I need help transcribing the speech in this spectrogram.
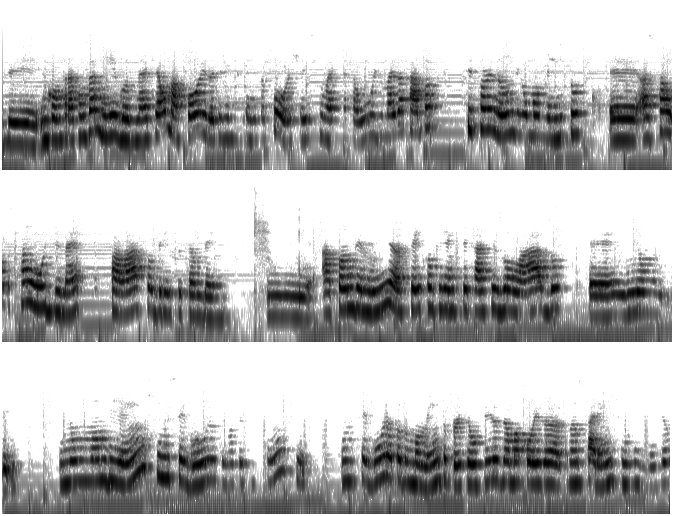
de encontrar com os amigos, né? Que é uma coisa que a gente pensa, poxa, isso não é saúde, mas acaba se tornando em um momento é, a saúde, né? Falar sobre isso também. E a pandemia fez com que a gente ficasse isolado, é, em, um, em um ambiente inseguro, que você se sente inseguro a todo momento, porque o vírus é uma coisa transparente, invisível.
